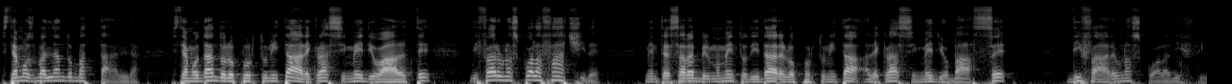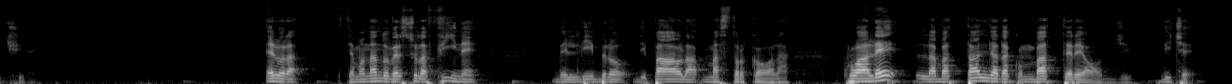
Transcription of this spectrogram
Stiamo sbagliando battaglia. Stiamo dando l'opportunità alle classi medio-alte di fare una scuola facile, mentre sarebbe il momento di dare l'opportunità alle classi medio-basse di fare una scuola difficile. E allora stiamo andando verso la fine del libro di Paola Mastrocola. qual è la battaglia da combattere oggi? Dice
